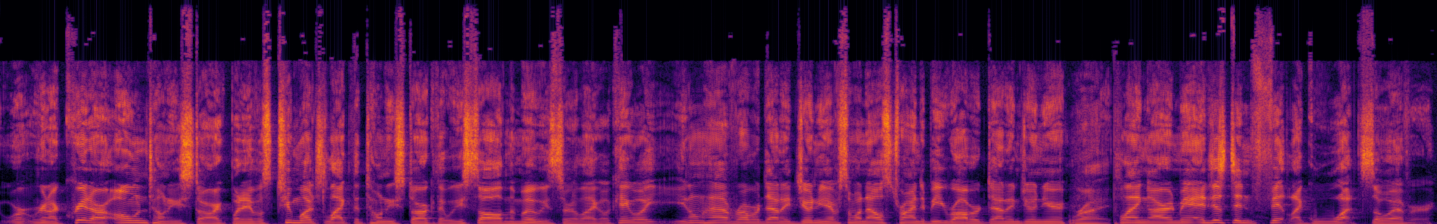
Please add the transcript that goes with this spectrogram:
we're, we're gonna create our own Tony Stark, but it was too much like the Tony Stark that we saw in the movies. So we're like, okay, well, you don't have Robert Downey Jr. You have someone else trying to be Robert Downey Jr. Right. playing Iron Man. It just didn't fit like whatsoever.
